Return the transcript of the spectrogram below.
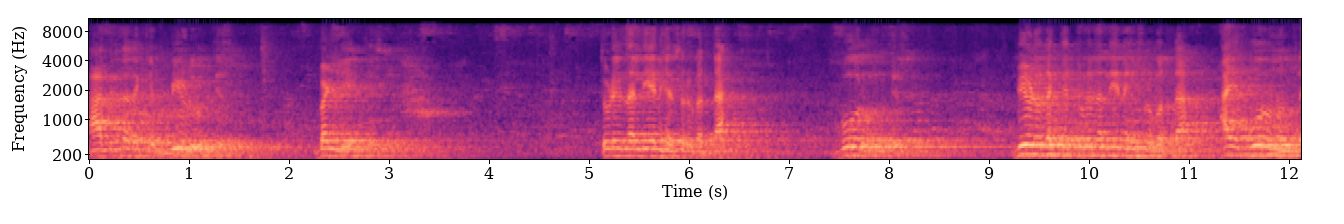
ಆದ್ದರಿಂದ ಅದಕ್ಕೆ ಬೀಳು ಅಂತ ಬಳ್ಳಿ ಅಂತ ತುಳುವಿನಲ್ಲಿ ಏನು ಹೆಸರು ಗೊತ್ತಾ? ಬೂರು ಅಂತ ಹೆಸರು. ಬೀಳುವುದಕ್ಕೆ ತುಳುವಿನಲ್ಲಿ ಏನು ಹೆಸರು ಗೊತ್ತಾ? ಆಯ್, ಬೂರು ಅಂತ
